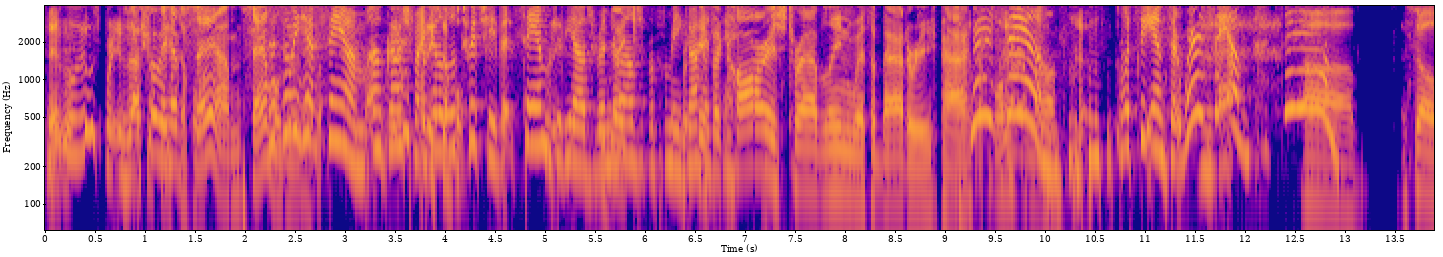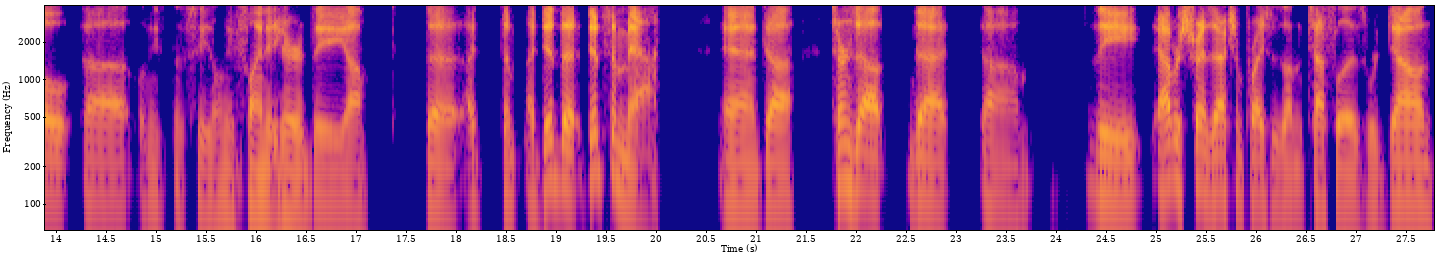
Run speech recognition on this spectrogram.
it, was- it was pretty. It was That's why we have simple. Sam. Sam. That's why we it. have Sam. Oh gosh, I pretty got a little twitchy that Sam did the algebra. No Like, algebra for me. Go ahead, If a Sam. car is traveling with a battery pack, Where's Sam? What's the answer? Where's Sam? Sam. Uh, so uh, let me let's see. Let me find it here. The uh, the I the, I did the did some math, and uh, turns out that um, the average transaction prices on Teslas were down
